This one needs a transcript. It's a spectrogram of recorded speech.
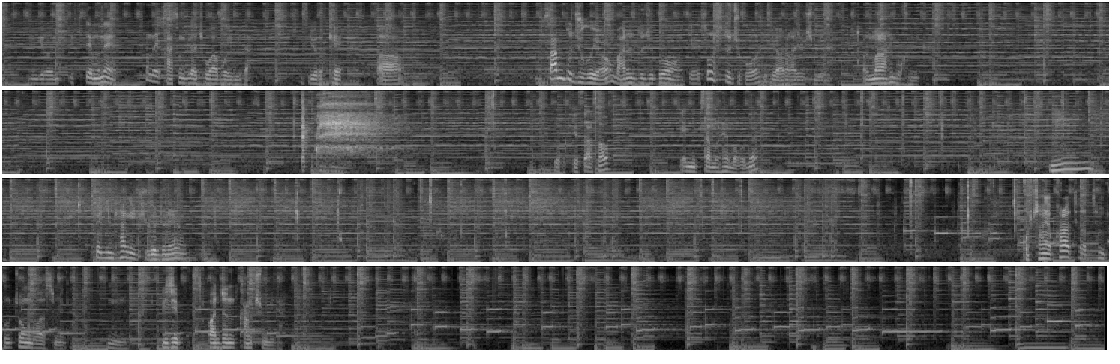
이런 있기 때문에 상당히 가성비가 좋아 보입니다. 이렇게 어, 쌈도 주고요, 마늘도 주고 소스도 주고 여러 가지를 줍니다. 얼마나 행복합니까? 이렇게 싸서 깻잎쌈을 해 먹으면 음 깻잎 향이 죽여주네요. 곱창의 퀄리티가 참 좋- 좋은 것 같습니다. 음, 이 집 완전 강추입니다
